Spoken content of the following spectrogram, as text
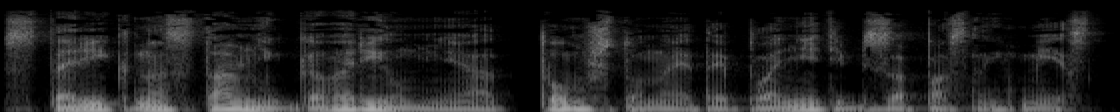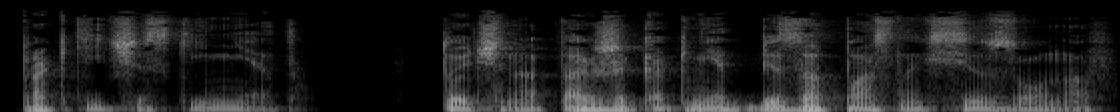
Старик-наставник говорил мне о том, что на этой планете безопасных мест практически нет. Точно так же, как нет безопасных сезонов.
